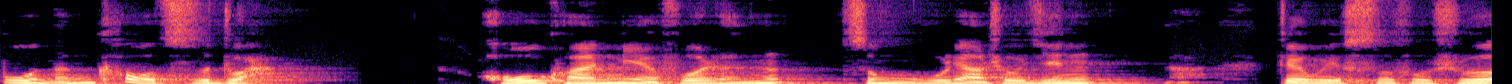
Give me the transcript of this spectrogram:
不能靠此转，何况念佛人。诵《无量寿经》啊，这位师傅说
